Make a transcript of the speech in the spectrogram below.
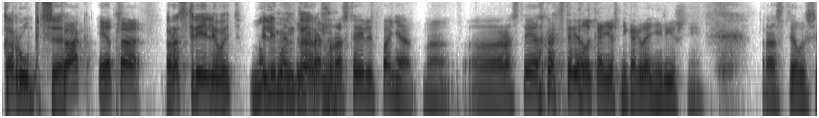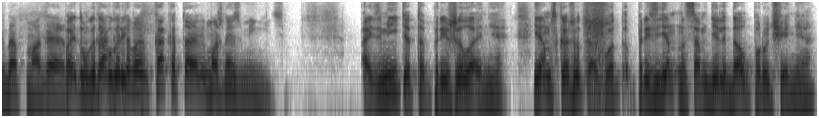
Коррупция, Как это... расстреливать Ну, элементарно. хорошо, расстрелить понятно. А, расстрел- Расстрелы, конечно, никогда не лишние. Расстрелы всегда помогают. Поэтому, когда как, вы говорите- это, как это можно изменить? А изменить это при желании. Я вам скажу так. Вот президент на самом деле дал поручение.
